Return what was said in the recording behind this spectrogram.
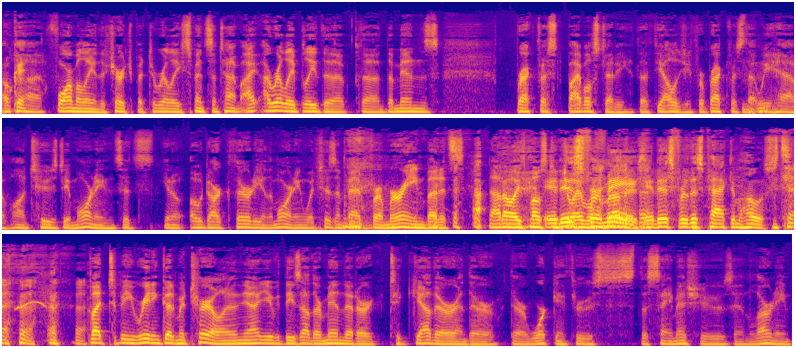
Okay. uh, formally in the church, but to really spend some time. I, I really believe the, the the men's breakfast Bible study, the theology for breakfast that Mm-hmm. we have on Tuesday mornings. It's you know oh dark thirty in the morning, which isn't bad for a Marine, but it's not always most It enjoyable is for me. others. It is for this Pactum host. but to be reading good material, and now you have these other men that are together and they're they're working through s- the same issues and learning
